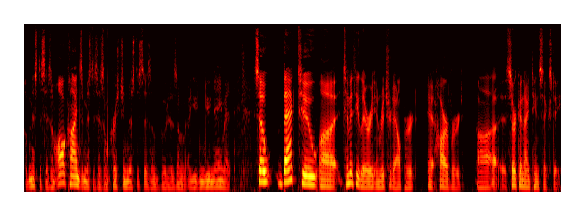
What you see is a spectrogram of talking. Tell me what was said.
of mysticism, all kinds of mysticism, Christian mysticism, Buddhism, you, you name it. So back to uh, Timothy Leary and Richard Alpert at Harvard, uh, circa 1960.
